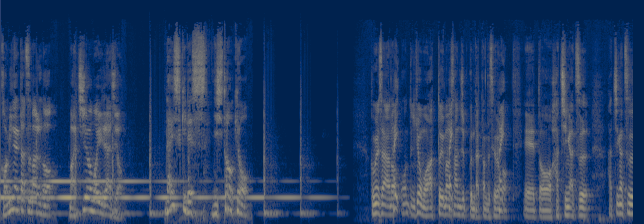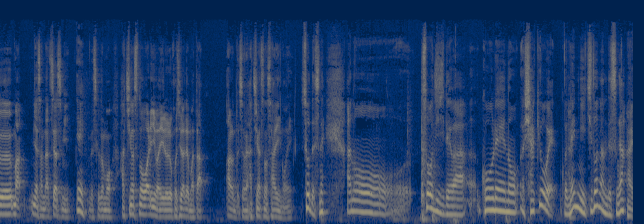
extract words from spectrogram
小峰達丸の町思いラジオ。大好きです。西東京。小宮さん、あの、はい本当に今日もあっという間のはい30分だったんですけども、はいえっ、と、8月、8月、まあ、皆さん夏休みえですけども、8月の終わりにはいろいろこちらでまたあるんですよね、8月の最後に。そうですね。あのー総持寺では恒例の写経会、これ年に一度なんですが、はい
